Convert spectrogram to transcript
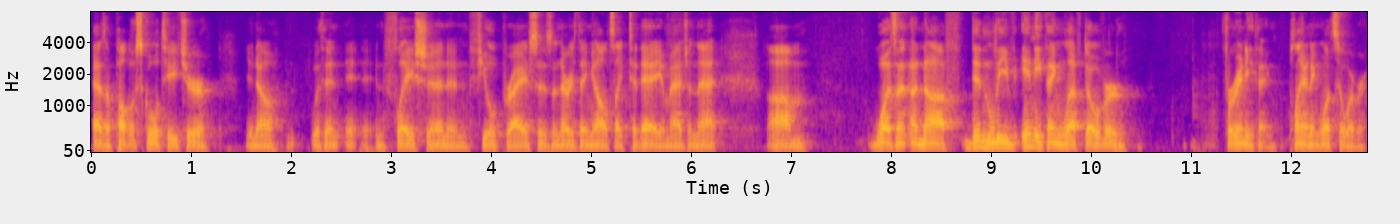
as a public school teacher, you know, with in, in- inflation and fuel prices and everything else, like today, imagine that, um, wasn't enough, didn't leave anything left over for anything, planning whatsoever.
